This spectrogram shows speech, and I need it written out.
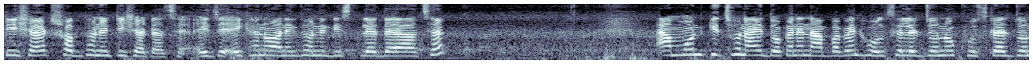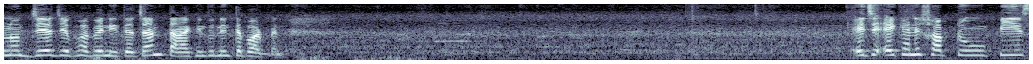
টি শার্ট সব ধরনের টি শার্ট আছে। এই যে এখানে অনেক ধরনের ডিসপ্লে দেওয়া আছে। এমন কিছু নাই, দোকানে না পাবেন হোলসেলের জন্য, খুচরার জন্য, যে যেভাবে নিতে চান, তারা কিন্তু নিতে পারবেন। এই যে এখানে সব টু পিস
